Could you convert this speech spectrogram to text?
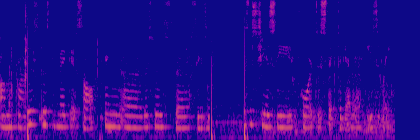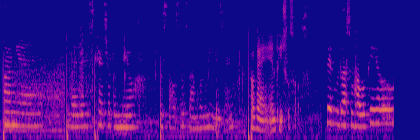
almond flour. This is to make it soft, and uh, this is the seasoning. This is chia seed for it to stick together easily. Onion, lettuce, ketchup, and milk. The sauces that I'm going to be using. Okay, and pizza sauce. Then we got some jalapeno,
